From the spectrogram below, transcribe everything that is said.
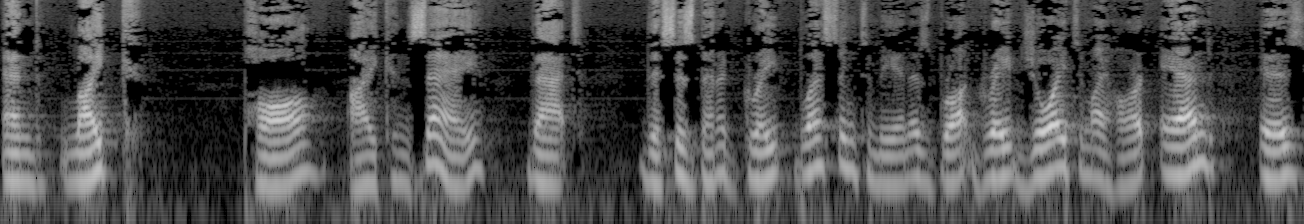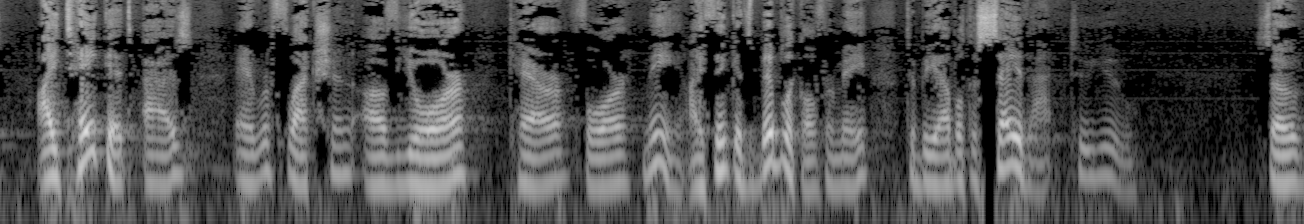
And like Paul, I can say that this has been a great blessing to me and has brought great joy to my heart and is, I take it as a reflection of your care for me. I think it's biblical for me to be able to say that to you. So,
